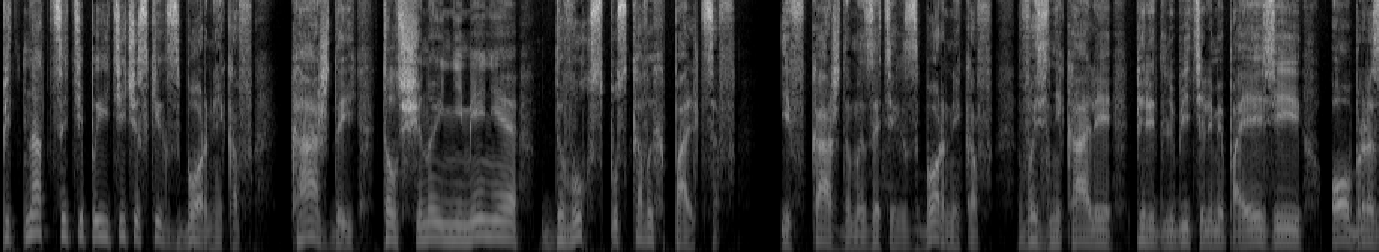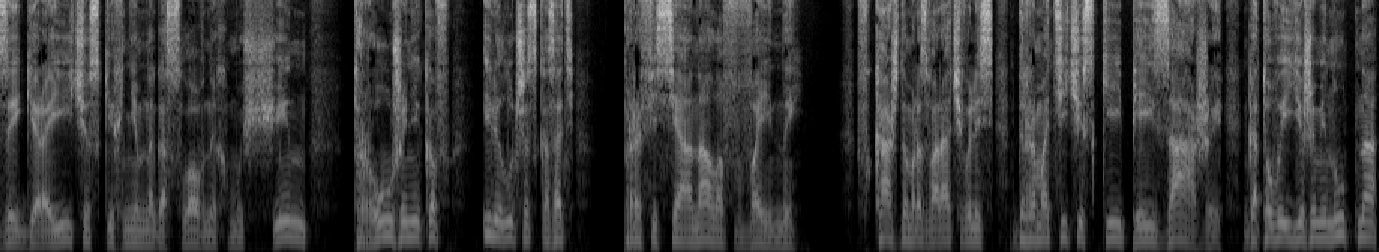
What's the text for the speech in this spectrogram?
15 поэтических сборников — каждый толщиной не менее двух спусковых пальцев. И в каждом из этих сборников возникали перед любителями поэзии образы героических немногословных мужчин, тружеников или, лучше сказать, профессионалов войны. В каждом разворачивались драматические пейзажи, готовые ежеминутно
